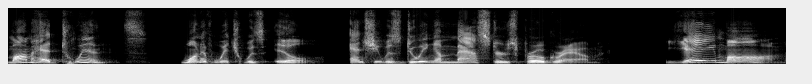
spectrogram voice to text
Mom had twins, one of which was ill and she was doing a master's program. Yay, mom!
